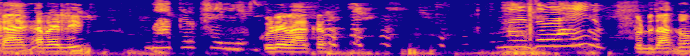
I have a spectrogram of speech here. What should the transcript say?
काय करायली? भाकर कुठे भाकर? दाखव.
